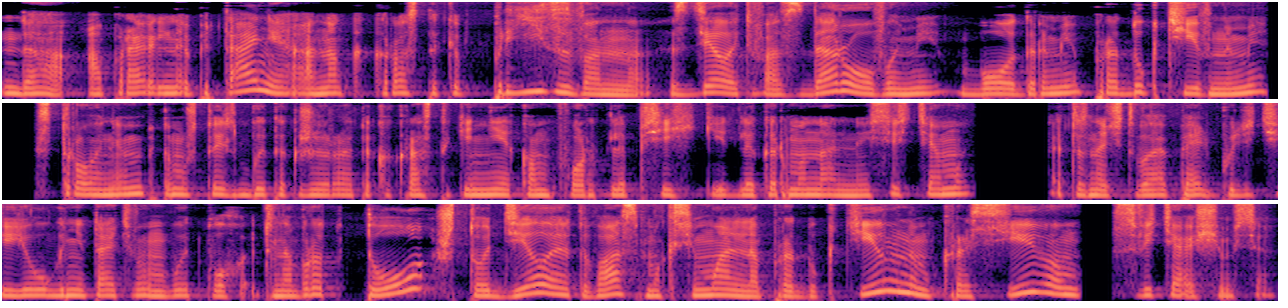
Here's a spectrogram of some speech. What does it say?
Да, а правильное питание, оно как раз таки призвано сделать вас здоровыми, бодрыми, продуктивными, стройными, потому что избыток жира это как раз-таки некомфорт для психики и для гормональной системы это значит, вы опять будете ее угнетать, вам будет плохо. Это, наоборот, то, что делает вас максимально продуктивным, красивым, светящимся.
